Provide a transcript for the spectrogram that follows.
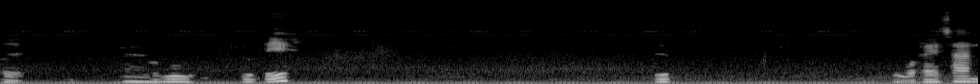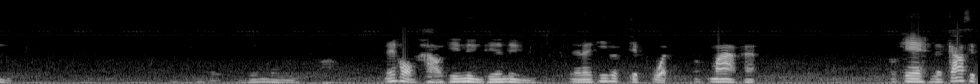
เปิด อ้าวลูกดูสิปึ๊บหัวแฟชั่นนิดนึงได้ของข่าวที่หนึ่งทีละหนึ่งอะไรที่แบบเจ็บปวดมากๆฮะโอเค เหลือเก้าสิบ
